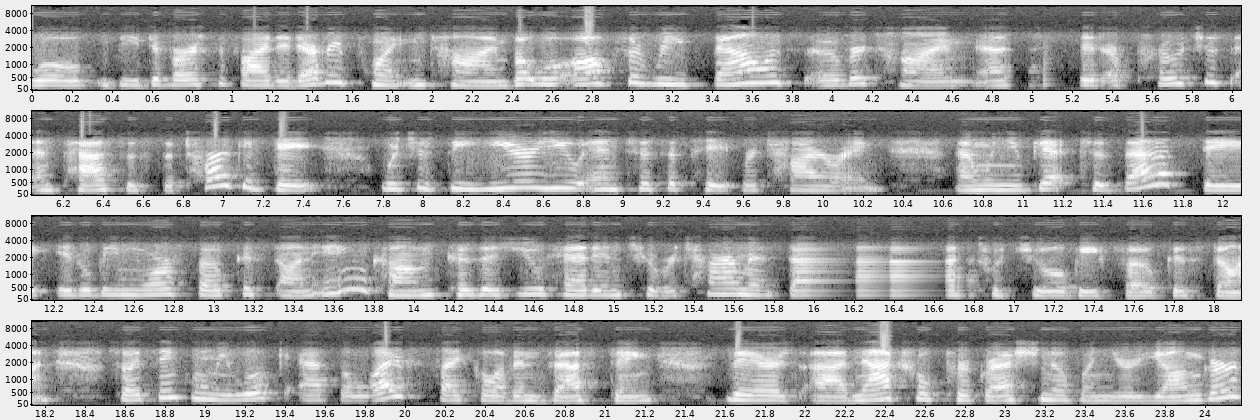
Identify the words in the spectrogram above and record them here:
will be diversified at every point in time, but will also rebalance over time as it approaches and passes the target date, which is the year you anticipate retiring. And when you get to that date, it'll be more focused on income because as you head into retirement, that's what you will be focused on. So I think when we look at the life cycle of investing, there's a natural progression of when you're younger,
